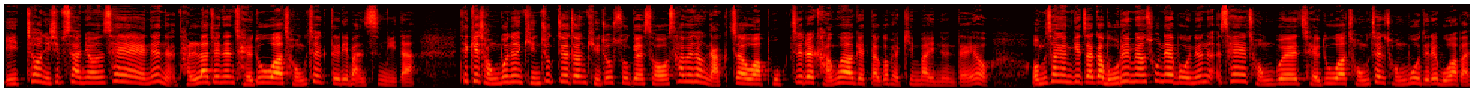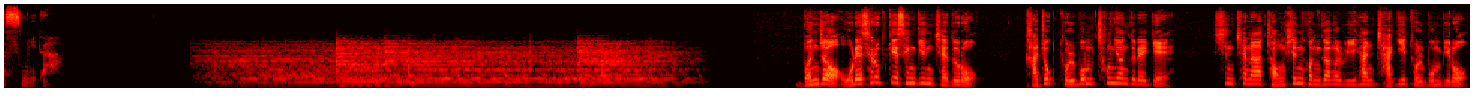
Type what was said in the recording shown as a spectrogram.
2024년 새해에는 달라지는 제도와 정책들이 많습니다. 특히 정부는 긴축재정 기조 속에서 사회적 약자와 복지를 강화하겠다고 밝힌 바 있는데요. 엄상현 기자가 모르면 손해보는 새 정부의 제도와 정책 정보들을 모아봤습니다. 먼저 올해 새롭게 생긴 제도로 가족 돌봄 청년들에게 신체나 정신 건강을 위한 자기 돌봄비로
